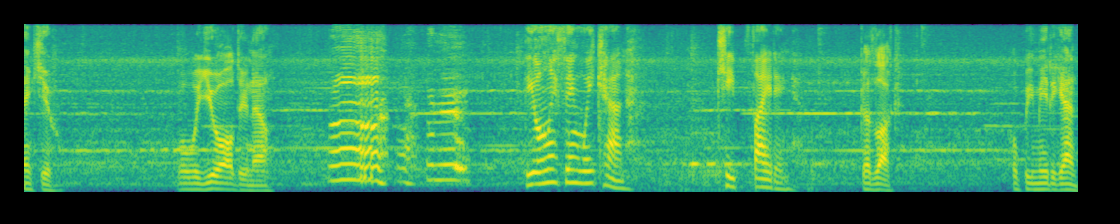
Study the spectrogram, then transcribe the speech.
Thank you. What will you all do now? The only thing we can. Keep fighting. Good luck. Hope we meet again.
